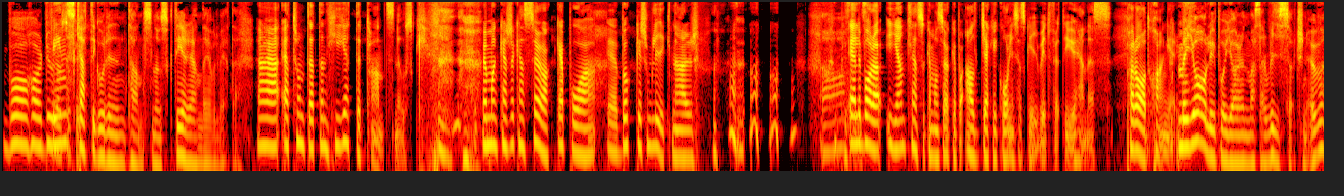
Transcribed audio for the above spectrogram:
Vad har du Finns Sofie? kategorin tantsnusk? Det är det enda jag vill veta. Nej, jag tror inte att den heter tantsnusk. Men man kanske kan söka på eh, böcker som liknar... Eller bara, egentligen så kan man söka på allt Jackie Collins har skrivit, för att det är ju hennes paradgenre. Men jag håller ju på att göra en massa research nu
